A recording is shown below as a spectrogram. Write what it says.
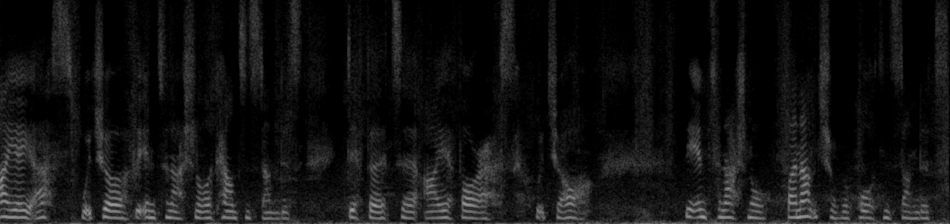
IAS, which are the international accounting standards, differ to IFRS, which are the international financial reporting standards.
